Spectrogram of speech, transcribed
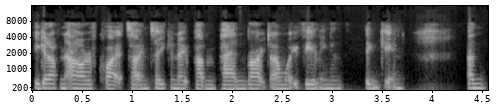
You're going to have an hour of quiet time, take a notepad and pen, write down what you're feeling and thinking. And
